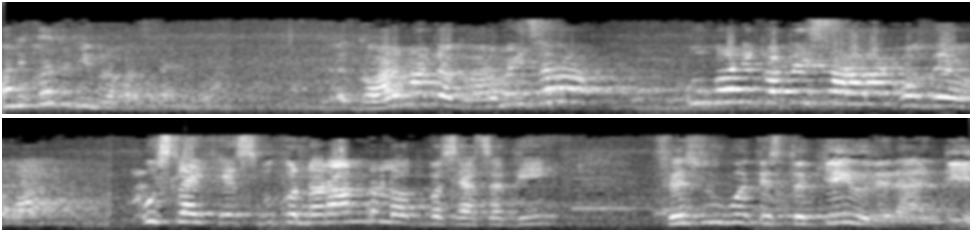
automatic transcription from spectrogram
अनि कति तिम्रो हस्बेन्ड घरमा त घरमै छ। ऊ पनि कतै सहारा खोज्दै होला। उसलाई फेसबुकको नराम्रो लत बस्याछ दी। फेसबुकमा त्यस्तो केही हुँदैन आन्टी।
